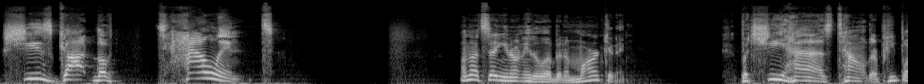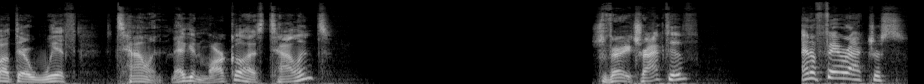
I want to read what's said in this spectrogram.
She's got the talent. I'm not saying you don't need a little bit of marketing, but she has talent. There are people out there with talent. Meghan Markle has talent. She's very attractive and a fair actress,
